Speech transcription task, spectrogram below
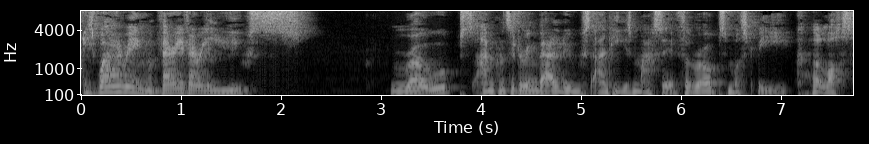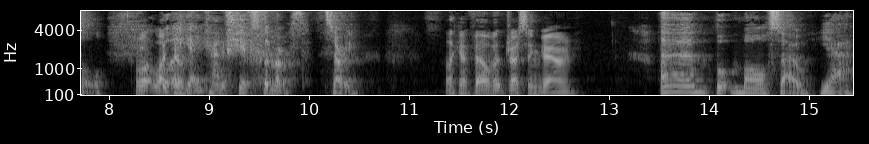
he's wearing very very loose robes, and considering they're loose and he's massive, the robes must be colossal. What, like but uh, a yeah, he kind of shifts them. Up. Sorry, like a velvet dressing gown? um, but more so, yeah.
